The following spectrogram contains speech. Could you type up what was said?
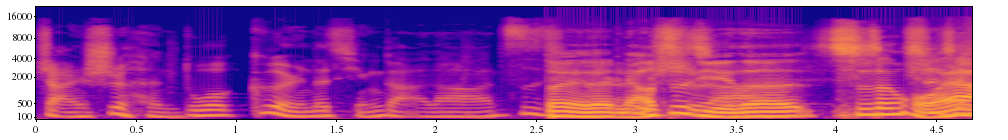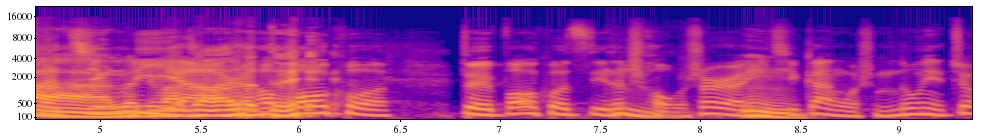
展示很多个人的情感啊，自己对对，聊自己的私生活呀，的经历乱七八糟啊，然后包括对，包括自己的丑事儿啊，嗯一起干过什么东西，就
